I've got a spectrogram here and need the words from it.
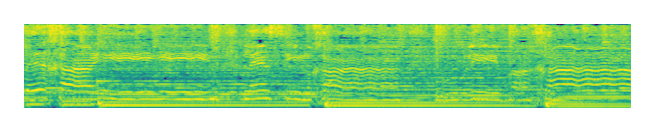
לחיים, לשמחה ולברכה.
